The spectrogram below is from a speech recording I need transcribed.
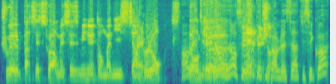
Je voulais le passer ce soir, mais 16 minutes, on m'a dit c'est un peu long. Oh, Donc, tu- mais non, euh, non, c'est drôle que tu je- parles de ça. Tu sais quoi?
